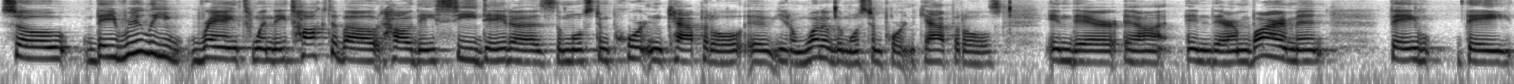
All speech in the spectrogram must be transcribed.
So they really ranked when they talked about how they see data as the most important capital, uh, you know, one of the most important capitals in their uh, in their environment. They they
